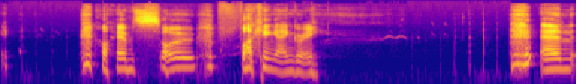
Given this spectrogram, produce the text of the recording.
I am so fucking angry. and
